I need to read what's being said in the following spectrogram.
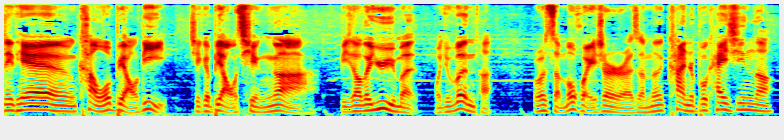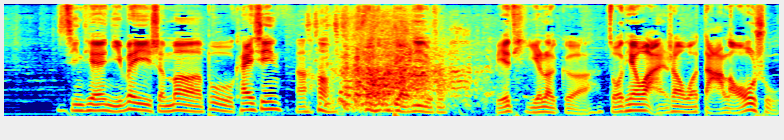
那天看我表弟这个表情啊，比较的郁闷，我就问他，我说怎么回事啊？怎么看着不开心呢？今天你为什么不开心啊？我表弟就说，别提了，哥，昨天晚上我打老鼠，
